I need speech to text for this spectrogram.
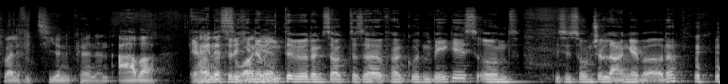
qualifizieren können. Aber Er hat keine natürlich Sorge. in einem Interview dann gesagt, dass er auf einem guten Weg ist und die Saison schon lange war, oder?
